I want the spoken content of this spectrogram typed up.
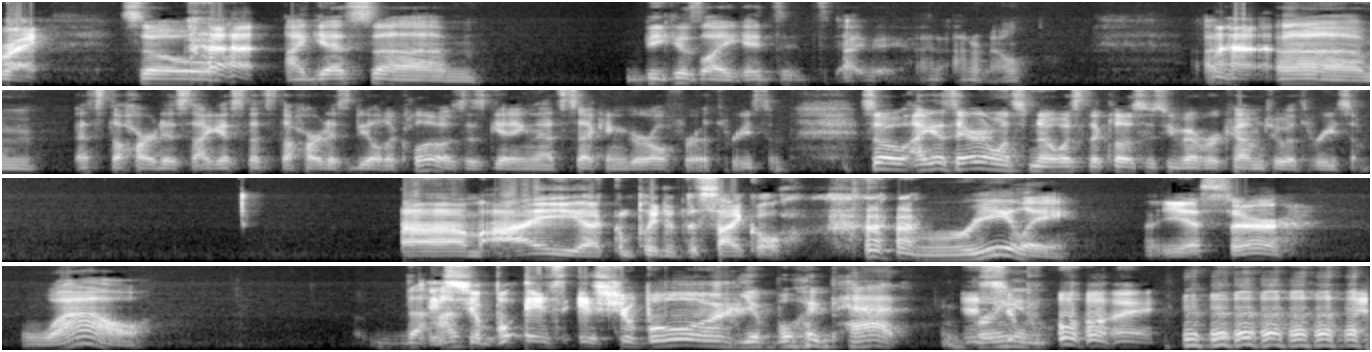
Right. So I guess um, because like it's, it's I, I, I don't know. I- um, that's the hardest. I guess that's the hardest deal to close is getting that second girl for a threesome. So I guess Aaron wants to know what's the closest you've ever come to a threesome. Um, I uh, completed the cycle. really? yes, sir. Wow. The, It's your boy. It's, it's your boy. your boy Pat It's your boy. and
